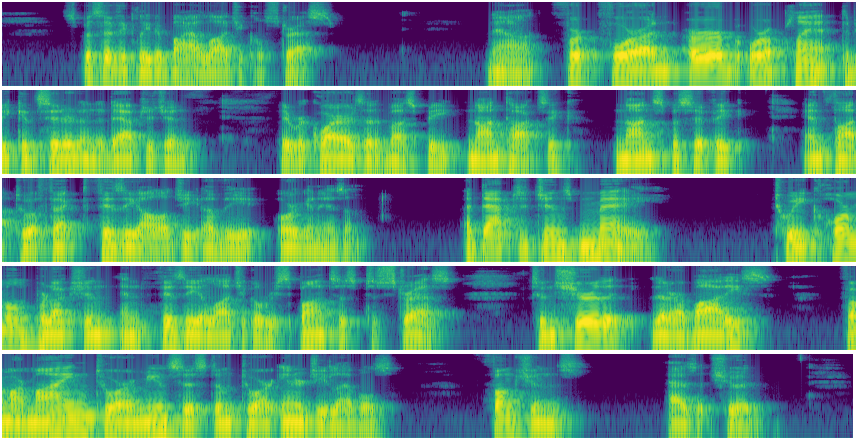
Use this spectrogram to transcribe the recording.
specifically to biological stress. Now, for, for an herb or a plant to be considered an adaptogen, it requires that it must be non toxic, non specific, and thought to affect physiology of the organism. Adaptogens may, tweak hormone production and physiological responses to stress to ensure that, that our bodies, from our mind to our immune system to our energy levels, functions as it should.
